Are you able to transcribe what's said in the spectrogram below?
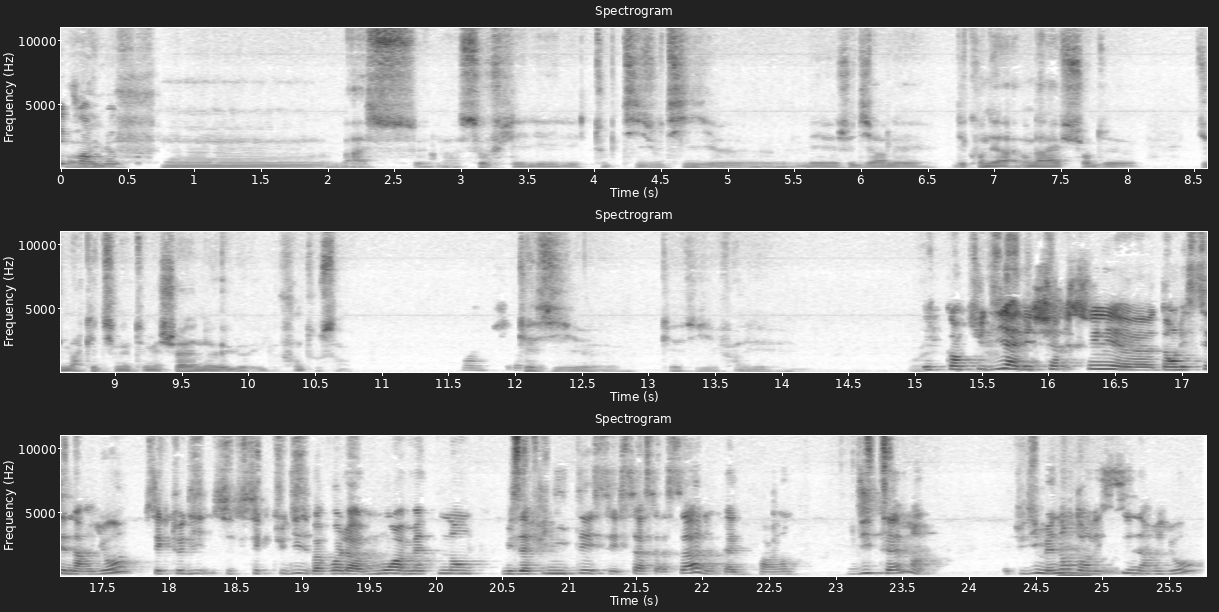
des points bleus bah, bah, Sauf les, tout petits outils. Euh, mais je veux dire, dès qu'on on arrive sur de, du marketing automation, ils, le font tous. Hein quasi, euh, quasi, enfin les... Et quand tu dis aller chercher euh, dans les scénarios, c'est que, tu dis, c'est que tu dises, bah voilà, moi maintenant, mes affinités, c'est ça, ça, ça. Donc, as, par exemple, 10 thèmes. Et tu dis, maintenant, dans mhm. les scénarios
